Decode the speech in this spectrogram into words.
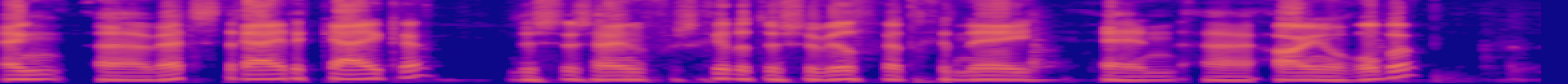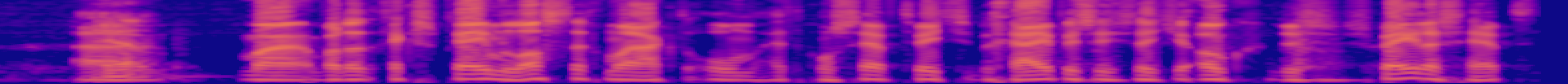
en uh, wedstrijden kijken. Dus er zijn verschillen tussen Wilfred Gené en uh, Arjen Robben. Ja. Maar wat het extreem lastig maakt om het concept Twitch te begrijpen, is, is dat je ook dus spelers hebt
